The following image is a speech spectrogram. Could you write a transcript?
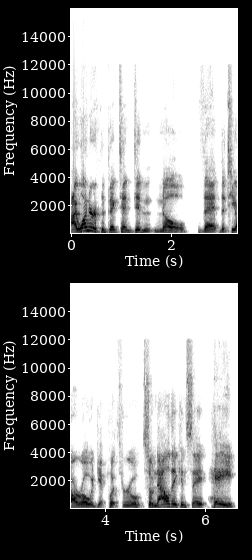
I wonder if the Big Ten didn't know that the TRO would get put through. So now they can say, hey,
